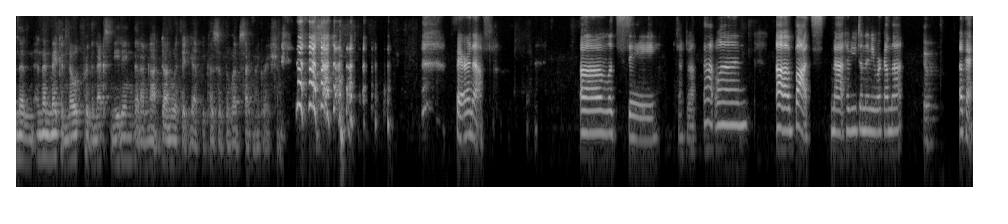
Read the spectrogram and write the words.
And then, and then make a note for the next meeting that I'm not done with it yet because of the website migration. Fair enough. Um, let's see, talked about that one. Uh, bots, Matt, have you done any work on that? Yep. Okay,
